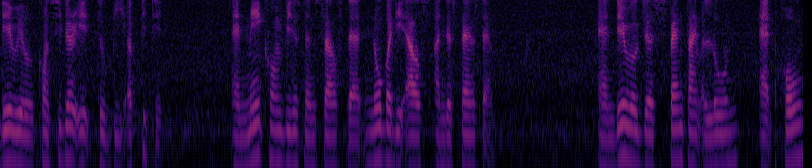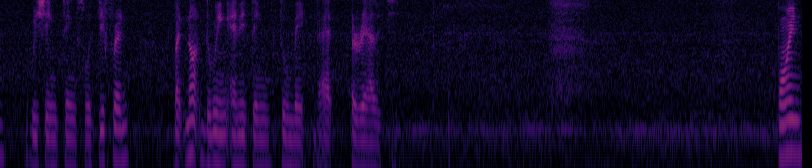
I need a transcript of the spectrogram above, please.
they will consider it to be a pity and may convince themselves that nobody else understands them. And they will just spend time alone at home wishing things were different but not doing anything to make that a reality. Point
